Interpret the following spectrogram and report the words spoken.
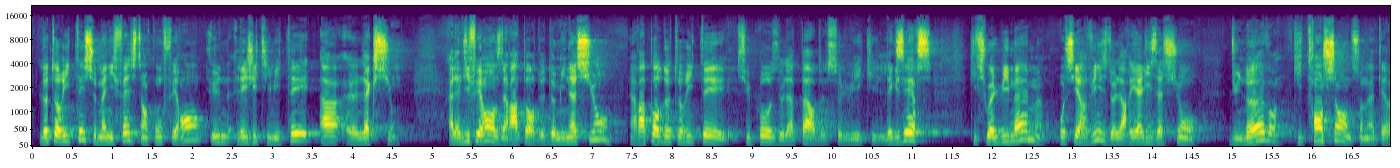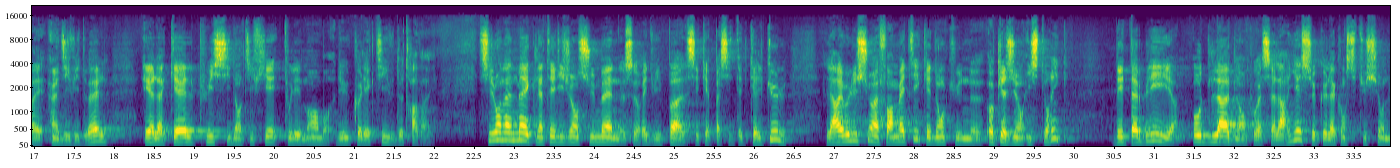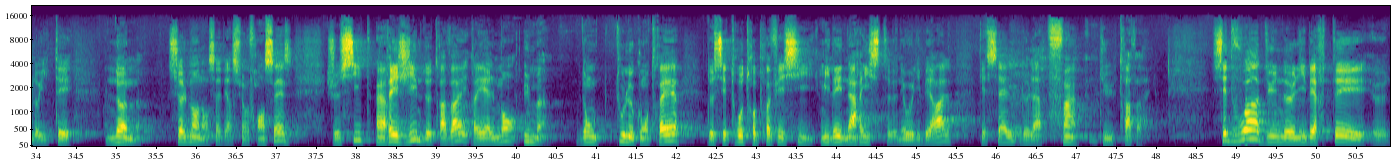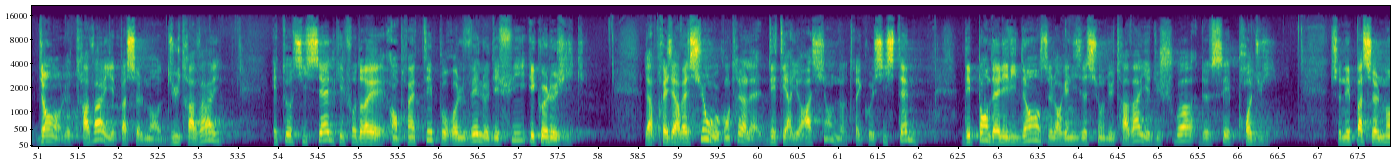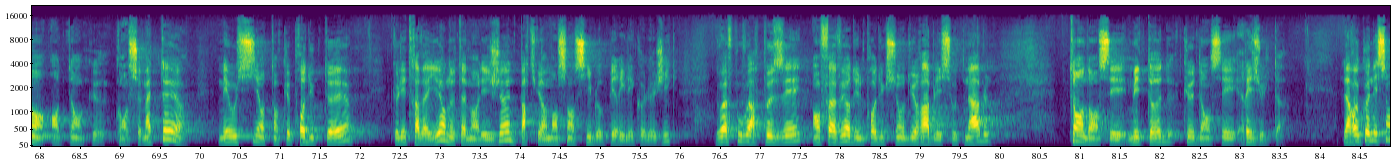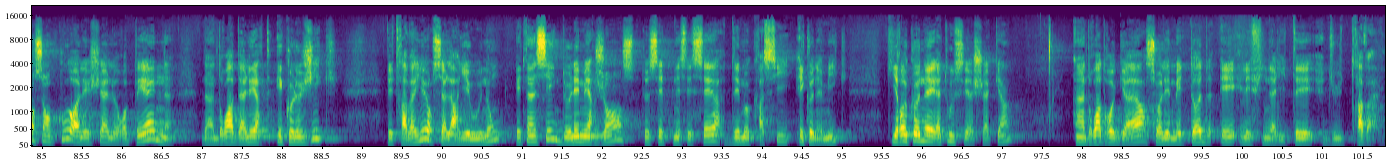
l'autorité se manifeste en conférant une légitimité à euh, l'action. À la différence d'un rapport de domination, un rapport d'autorité suppose de la part de celui qui l'exerce qu'il soit lui-même au service de la réalisation d'une œuvre qui transcende son intérêt individuel et à laquelle puissent s'identifier tous les membres du collectif de travail. Si l'on admet que l'intelligence humaine ne se réduit pas à ses capacités de calcul, la révolution informatique est donc une occasion historique d'établir, au-delà de l'emploi salarié, ce que la Constitution de l'OIT nomme seulement dans sa version française, je cite, un régime de travail réellement humain. Donc tout le contraire de cette autre prophétie millénariste néolibérale qu'est celle de la fin du travail. Cette voie d'une liberté euh, dans le travail, et pas seulement du travail, est aussi celle qu'il faudrait emprunter pour relever le défi écologique. La préservation, ou au contraire la détérioration de notre écosystème, dépendent à l'évidence de l'organisation du travail et du choix de ses produits. Ce n'est pas seulement en tant que consommateurs, mais aussi en tant que producteurs, que les travailleurs, notamment les jeunes, particulièrement sensibles au péril écologique, doivent pouvoir peser en faveur d'une production durable et soutenable, tant dans ses méthodes que dans ses résultats. La reconnaissance en cours à l'échelle européenne d'un droit d'alerte écologique des travailleurs, salariés ou non, est un signe de l'émergence de cette nécessaire démocratie économique qui reconnaît à tous et à chacun un droit de regard sur les méthodes et les finalités du travail.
